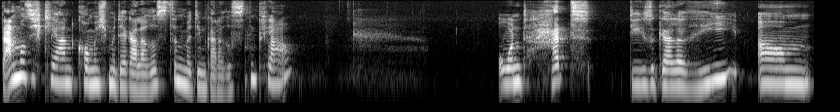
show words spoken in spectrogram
Dann muss ich klären, komme ich mit der Galeristin, mit dem Galeristen klar? Und hat diese Galerie ähm,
